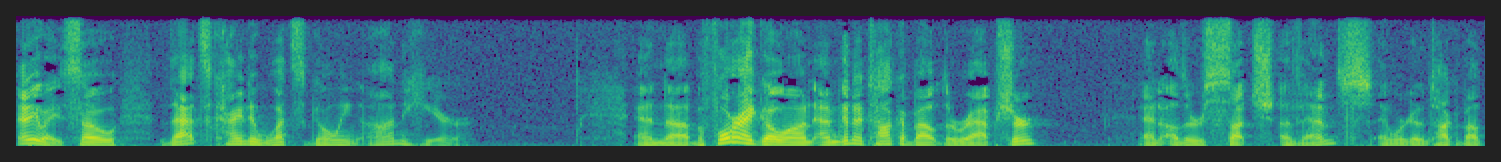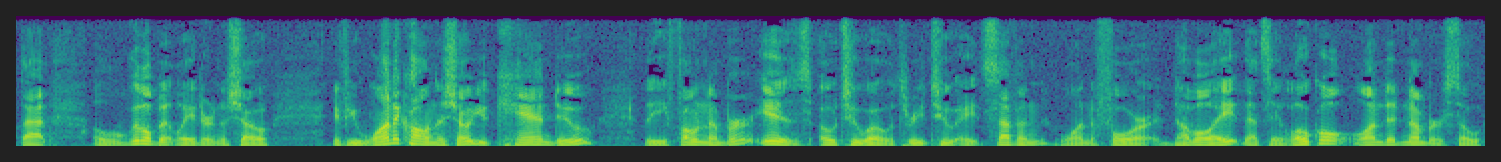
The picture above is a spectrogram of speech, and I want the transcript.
Anyway, so that's kind of what's going on here. And uh, before I go on, I'm going to talk about the rapture and other such events, and we're going to talk about that a little bit later in the show. If you want to call in the show, you can do. The phone number is 020-3287-1488. That's a local London number. So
